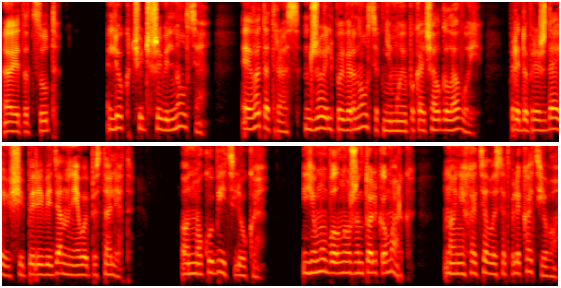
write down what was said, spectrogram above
А этот суд? Люк чуть шевельнулся, и в этот раз Джоэль повернулся к нему и покачал головой, предупреждающий, переведя на него пистолет. Он мог убить Люка — Ему был нужен только Марк, но не хотелось отвлекать его.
